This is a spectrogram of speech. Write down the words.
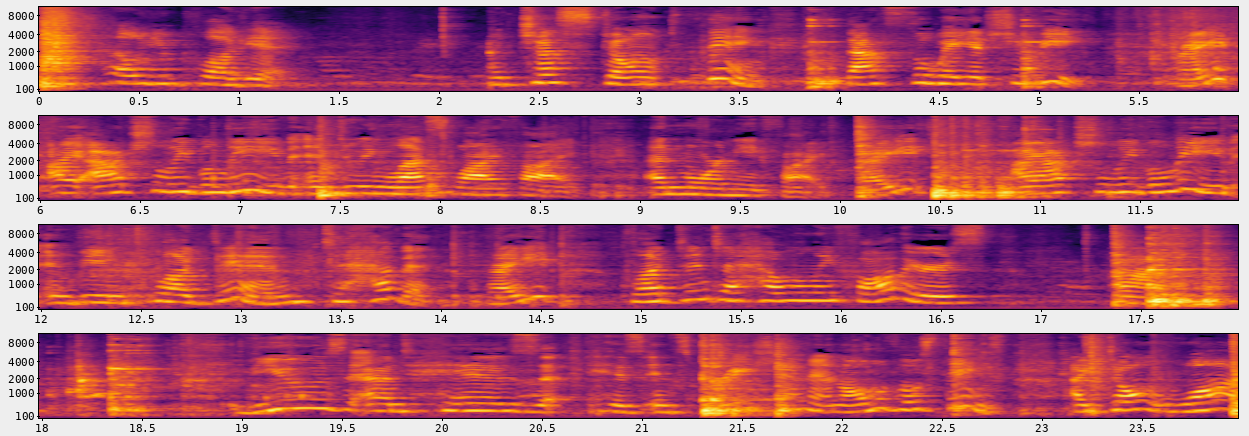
until you plug in. I just don't think that's the way it should be, right? I actually believe in doing less Wi Fi and more Nephi, right? I actually believe in being plugged in to heaven, right? Plugged into Heavenly Father's um, views and his his inspiration and all of those things. I don't want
